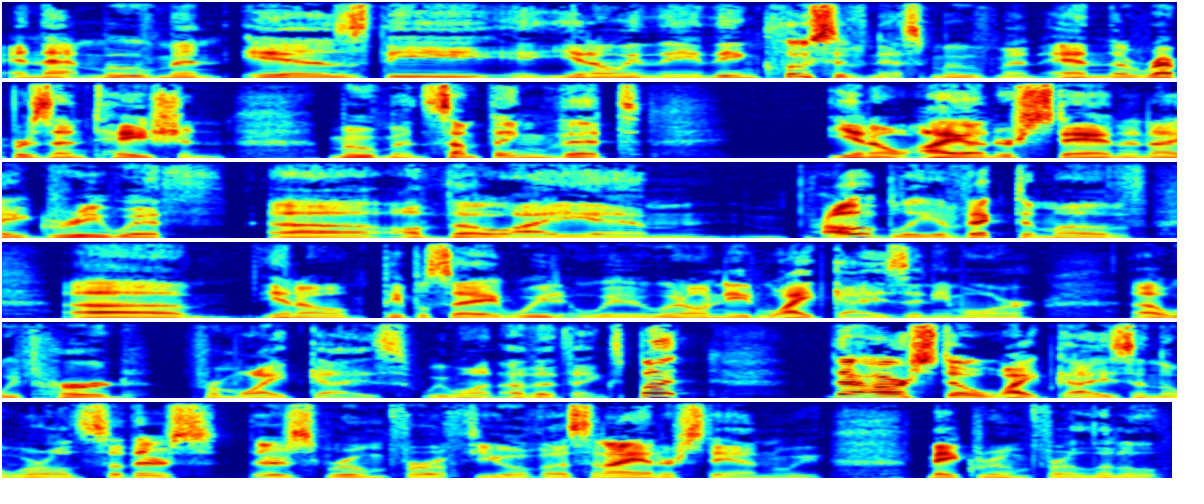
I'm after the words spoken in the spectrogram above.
and that movement is the you know the the inclusiveness movement and the representation movement. Something that you know I understand and I agree with uh, although I am probably a victim of uh, you know people say we, we we don't need white guys anymore. Uh, we've heard from white guys. We want other things. But there are still white guys in the world so there's there's room for a few of us. And I understand we make room for a little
